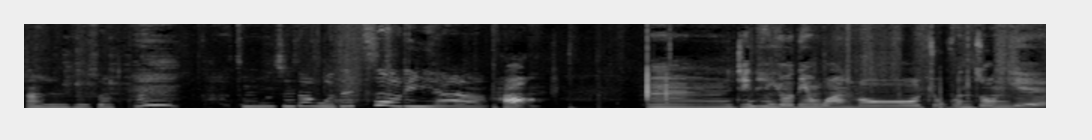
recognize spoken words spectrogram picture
大熊就说：“ 他怎么知道我在这里呀？”好，嗯，今天有点晚喽，九分钟耶。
